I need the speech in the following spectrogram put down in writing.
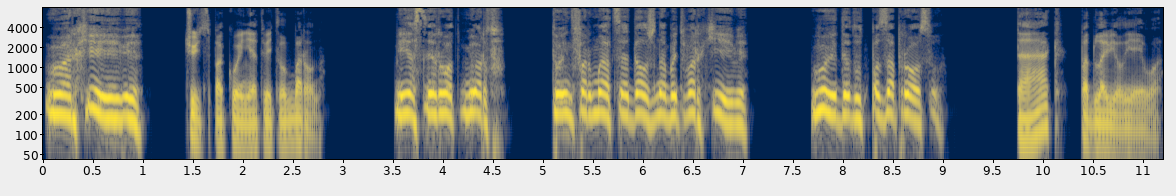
«В архиве», — чуть спокойнее ответил барон. «Если род мертв, то информация должна быть в архиве. Выдадут по запросу». «Так», — подловил я его.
